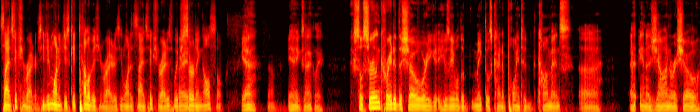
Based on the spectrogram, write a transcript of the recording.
science fiction writers. He didn't want to just get television writers; he wanted science fiction writers, which Right. Serling also. Yeah. So. Yeah, exactly. So Serling created the show where he, he was able to make those kind of pointed comments uh, in a genre show,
